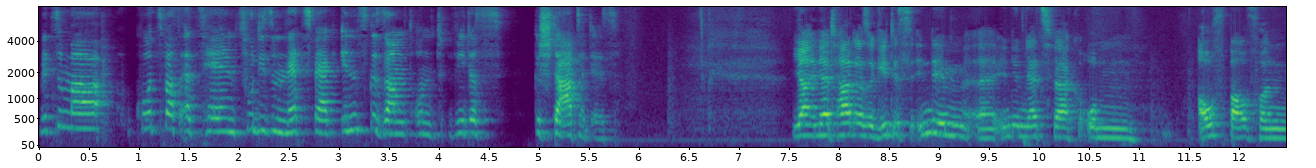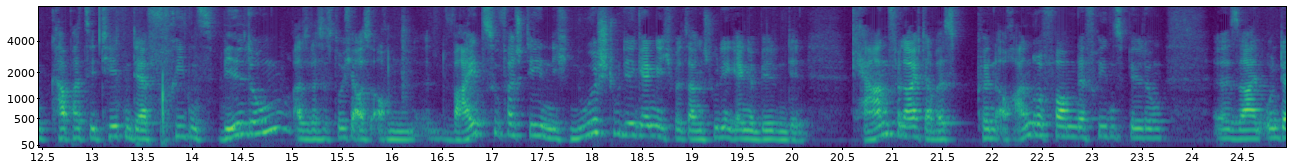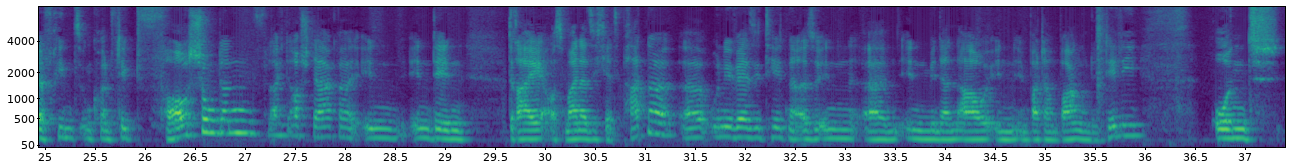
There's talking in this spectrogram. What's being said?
Willst du mal kurz was erzählen zu diesem Netzwerk insgesamt und wie das gestartet ist? Ja, in der Tat, also geht es in dem, äh, in dem Netzwerk um Aufbau von Kapazitäten der Friedensbildung. Also das ist durchaus auch weit zu verstehen, nicht nur Studiengänge. Ich würde sagen, Studiengänge bilden den Kern vielleicht, aber es können auch andere Formen der Friedensbildung äh, sein und der Friedens- und Konfliktforschung dann vielleicht auch stärker in, in den drei aus meiner Sicht jetzt Partneruniversitäten, äh, also in, äh, in Mindanao, in, in Battambang und in Delhi. Und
